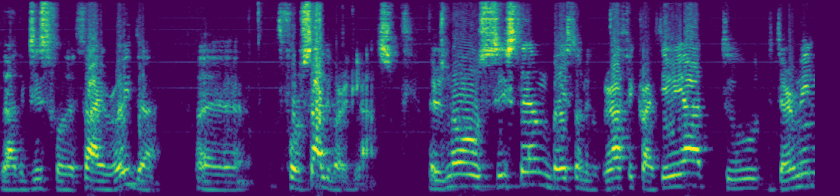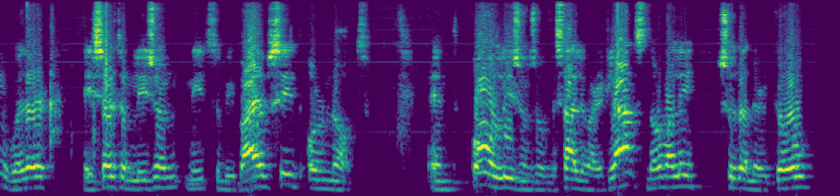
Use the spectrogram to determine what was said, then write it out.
that exists for the thyroid uh, for salivary glands. There is no system based on echographic criteria to determine whether a certain lesion needs to be biopsied or not. And all lesions of the salivary glands normally should undergo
